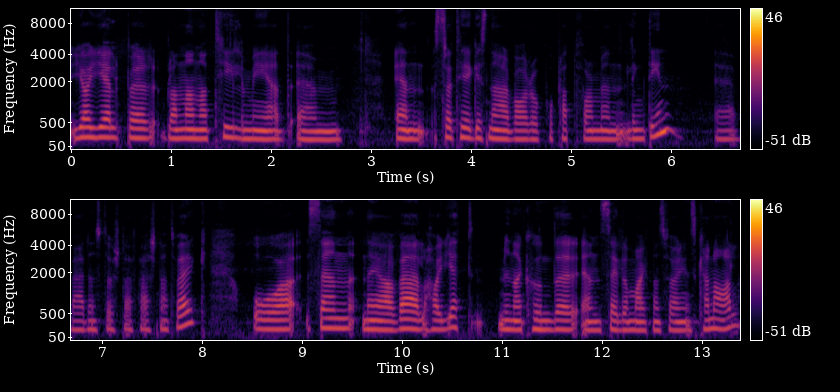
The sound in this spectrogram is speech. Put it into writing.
jag hjälper bland annat till med ehm, en strategisk närvaro på plattformen LinkedIn eh, världens största affärsnätverk. Och sen när jag väl har gett mina kunder en sälj och marknadsföringskanal,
